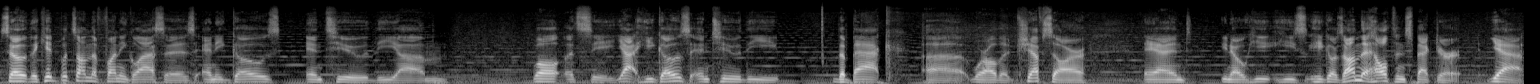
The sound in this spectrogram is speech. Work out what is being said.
So the kid puts on the funny glasses and he goes into the, um, well, let's see. Yeah, he goes into the, the back uh, where all the chefs are. And, you know, he, he's, he goes, I'm the health inspector yeah,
